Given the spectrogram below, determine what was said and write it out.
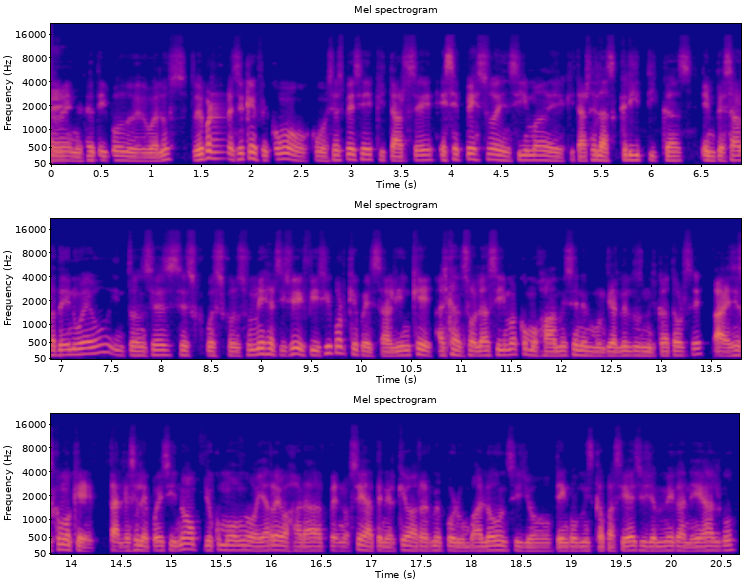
en ese tipo de duelos. Entonces me parece que fue como, como esa especie de quitarse ese peso de encima, de quitarse las críticas, empezar de nuevo. Entonces, es, pues, es un ejercicio difícil porque pues alguien que alcanzó la cima como James en el Mundial del 2014, a veces como que tal vez se le puede decir, no, yo como me voy a rebajar a, pues, no sé, a tener que barrerme por un balón si yo tengo mis capacidades, si yo me gané algo.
